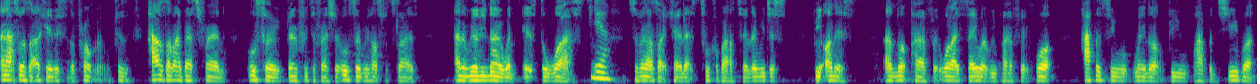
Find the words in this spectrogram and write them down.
And that's when I was like, okay, this is a problem. Because how's that my best friend also going through depression, also being hospitalized? And then we only know when it's the worst. Yeah. So then I was like, okay, let's talk about it. Let me just be honest. I'm not perfect. What I say won't be perfect. What happens to me may not be what happened to you, but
